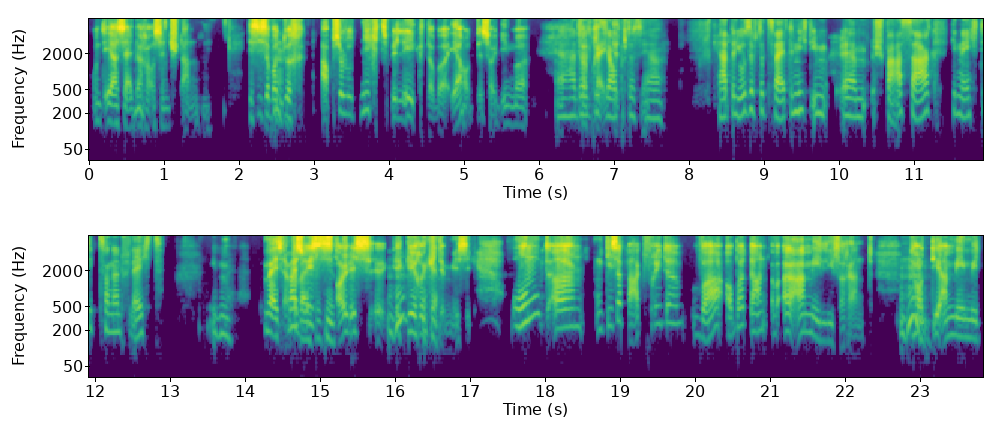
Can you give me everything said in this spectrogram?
Und er sei Mhm. daraus entstanden. Das ist aber Mhm. durch absolut nichts belegt, aber er hat das halt immer Er hat halt verbreitet. geglaubt, dass er hat der Josef II. nicht im ähm, Sparsarg genächtigt, sondern vielleicht im Weiß, also weiß ist alles äh, mhm, gerüchtemäßig. Okay. Und ähm, dieser Parkfrieder war aber dann äh, Armeelieferant. Mhm. Hat die Armee mit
